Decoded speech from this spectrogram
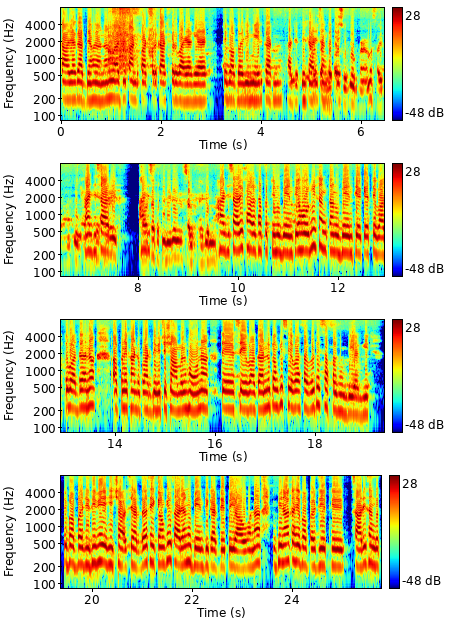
ਤਾਜ਼ਾ ਕਰਦੇ ਹੋਏ ਉਹਨਾਂ ਨੂੰ ਅੱਜ ਅਖੰਡ ਪਾਠ ਪ੍ਰਕਾਸ਼ ਕਰਵਾਇਆ ਗਿਆ ਹੈ। ਤੇ ਬਾਬਾ ਜੀ ਮਿਹਰ ਕਰਨ ਸਾਡੇ ਤੇ ਸਾਰੀ ਸੰਗਤ ਤੇ। ਹਾਂਜੀ, ਸਾਰੇ- ਖਾਲਸਾ ਪਤੀ ਦੀ ਜਿਹੜੀ ਸੰਗਤ ਹੈਗੀ ਉਹਨੂੰ ਹਾਂਜੀ ਸਾਰੀ ਖਾਲਸਾ ਪੱਤੀ ਨੂੰ ਬੇਨਤੀ ਹੈ ਹੋਰ ਵੀ ਸੰਗਤਾਂ ਨੂੰ ਬੇਨਤੀ ਹੈ ਕਿ ਇੱਥੇ ਵੱਧ ਤੋਂ ਵੱਧ ਹਨਾ ਆਪਣੇ ਖੰਡ ਪਾਠ ਦੇ ਵਿੱਚ ਸ਼ਾਮਲ ਹੋਣ ਤੇ ਸੇਵਾ ਕਰਨ ਕਿਉਂਕਿ ਸੇਵਾ ਸਭ ਦੀ ਸਫਲ ਹੁੰਦੀ ਹੈਗੀ। ਤੇ ਬਾਬਾ ਜੀ ਦੀ ਵੀ ਇਹੀ ਸ਼ਰਧਾ ਸੀ ਕਿਉਂਕਿ ਸਾਰਿਆਂ ਨੂੰ ਬੇਨਤੀ ਕਰਦੇ ਪਏ ਆਓ ਹਨਾ ਬਿਨਾਂ ਕਹੇ ਬਾਬਾ ਜੀ ਇੱਥੇ ਸਾਰੀ ਸੰਗਤ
